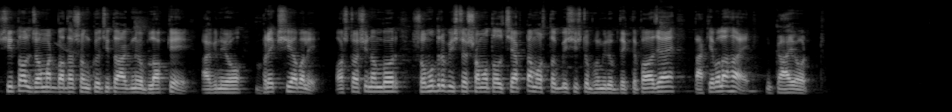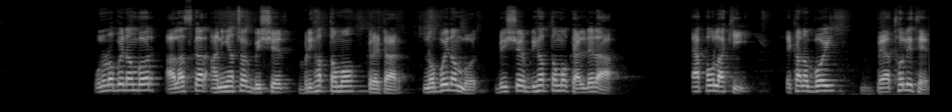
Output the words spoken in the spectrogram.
শীতল জমাট বাঁধা সংকুচিত আগ্নেয় ব্লককে আগ্নেয় ব্রেক্সিয়া বলে। অষ্টআশি নম্বর, সমুদ্রপৃষ্ঠের সমতল চ্যাপ্টা মস্তক বিশিষ্ট ভূমিরূপ দেখতে পাওয়া যায়, তাকে বলা হয় গায়ট। উননব্বই নম্বর, আলাস্কার আনিয়াচক বিশ্বের বৃহত্তম ক্রেটার। নব্বই নম্বর, বিশ্বের বৃহত্তম ক্যালডেরা অ্যাপোলাকি। একানব্বই, ব্যাথলিথের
